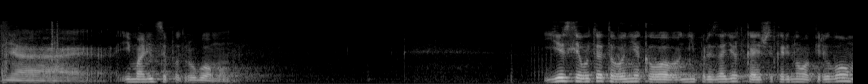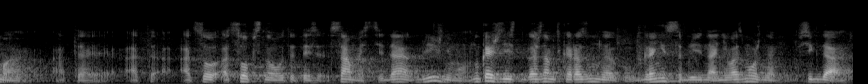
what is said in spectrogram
э, и молиться по-другому. Если вот этого некого не произойдет, конечно, коренного перелома от, от, от, от собственного вот этой самости да, к ближнему, ну, конечно, здесь должна быть такая разумная граница соблюдена, невозможно всегда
